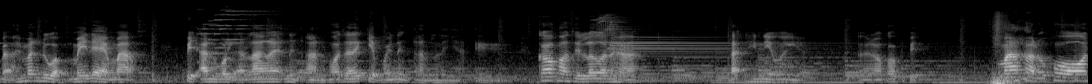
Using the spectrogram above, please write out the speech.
แบบให้มันดูแบบไม่แดงมาก ปิดอันบนหรืออันล่างได้หนึ่งอัน เพราะจะได้เก็บไว้หนึ่งอันอะไรเงี้ยเออก็คอนซีลเลอร์นะคะแตะที่นิ้วอย่างเงี้ยเออแล้วก็ปิด มาค่ะทุกคน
